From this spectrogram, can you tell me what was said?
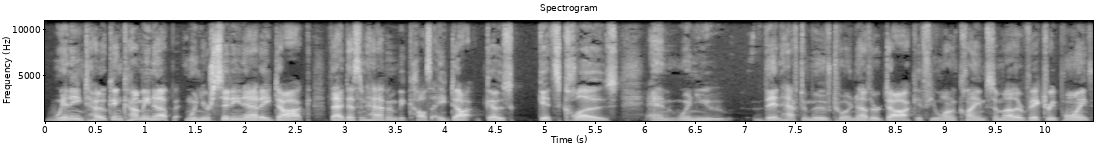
winning token coming up when you're sitting at a dock, that doesn't happen because a dock goes gets closed. And when you then have to move to another dock if you want to claim some other victory points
